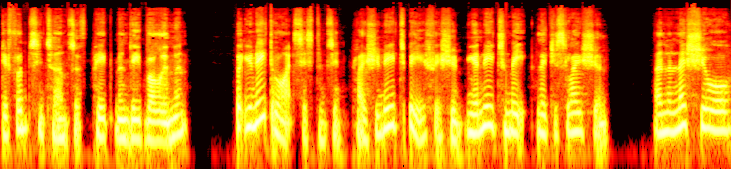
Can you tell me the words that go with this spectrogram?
difference in terms of people and the environment. But you need the right systems in place. You need to be efficient. You need to meet legislation. And unless you're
